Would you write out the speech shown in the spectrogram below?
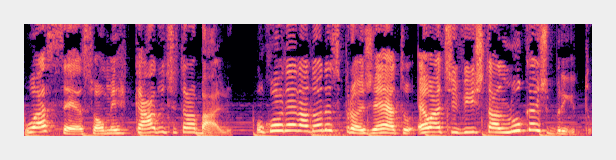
o acesso ao mercado de trabalho. O coordenador desse projeto é o ativista Lucas Brito.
